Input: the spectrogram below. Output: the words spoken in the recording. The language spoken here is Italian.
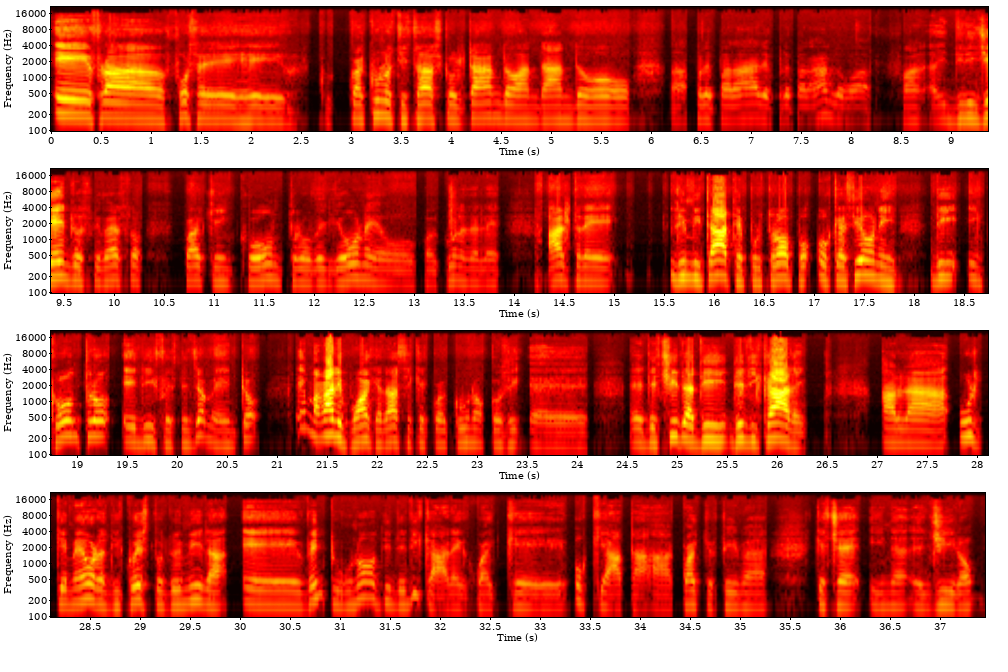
e fra forse qualcuno ci sta ascoltando andando a preparare, preparando a fa, dirigendosi verso qualche incontro, veglione o qualcuna delle altre limitate purtroppo occasioni di incontro e di festeggiamento e magari può anche darsi che qualcuno così eh, eh, decida di dedicare alla ultima ora di questo 2021 di dedicare qualche occhiata a qualche film che c'è in eh, giro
